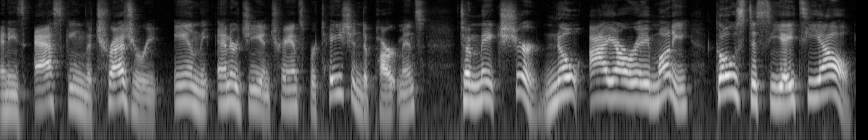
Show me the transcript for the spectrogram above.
and he's asking the Treasury and the Energy and Transportation departments to make sure no IRA money goes to CATL.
